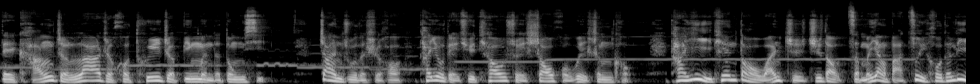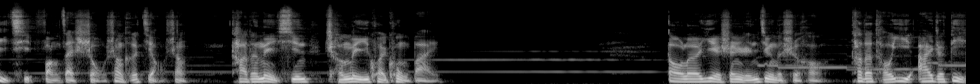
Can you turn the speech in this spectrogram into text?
得扛着、拉着或推着兵们的东西，站住的时候，他又得去挑水、烧火、喂牲口。他一天到晚只知道怎么样把最后的力气放在手上和脚上，他的内心成了一块空白。到了夜深人静的时候，他的头一挨着地，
